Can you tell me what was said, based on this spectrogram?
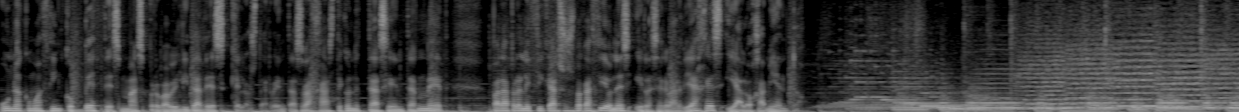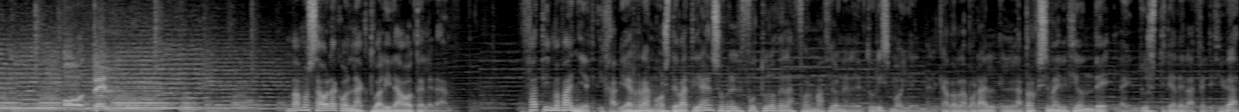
1,5 veces más probabilidades que los de rentas bajas de conectarse a Internet para planificar sus vacaciones y reservar viajes y alojamiento. Hotel. Vamos ahora con la actualidad hotelera. Fátima Báñez y Javier Ramos debatirán sobre el futuro de la formación en el turismo y el mercado laboral en la próxima edición de La Industria de la Felicidad.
